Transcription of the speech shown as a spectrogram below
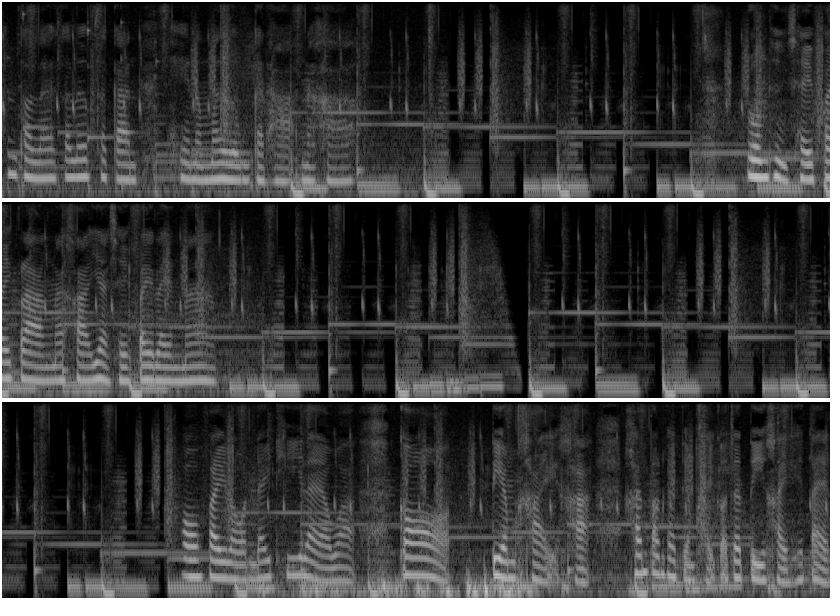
ขั้นตอนแรกก็เริ่มจากการเทน้ำมันลงกระทะนะคะ รวมถึงใช้ไฟกลางนะคะ อย่าใช้ไฟแรงมากพอไฟร้อนได้ที่แล้วอะ ก็เตรียมไข่ค่ะ ขั้นตอนการเตรียมไข่ก็จะตีไข่ให้แตก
